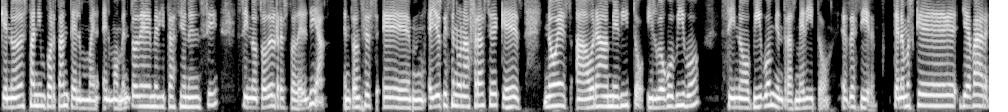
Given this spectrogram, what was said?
que no es tan importante el, momento de meditación en sí, sino todo el resto del día. Entonces, eh, ellos dicen una frase que es, no es ahora medito y luego vivo, sino vivo mientras medito. Es decir, tenemos que llevar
